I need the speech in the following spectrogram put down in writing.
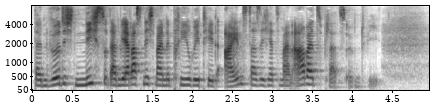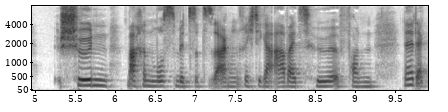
dann würde ich nicht so, dann wäre das nicht meine Priorität eins, dass ich jetzt meinen Arbeitsplatz irgendwie schön machen muss mit sozusagen richtiger Arbeitshöhe von ne, der,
